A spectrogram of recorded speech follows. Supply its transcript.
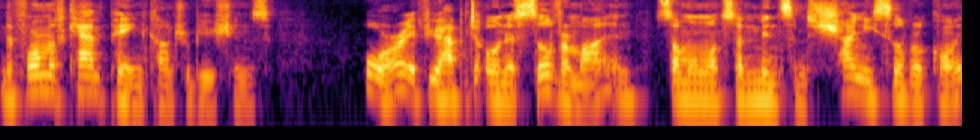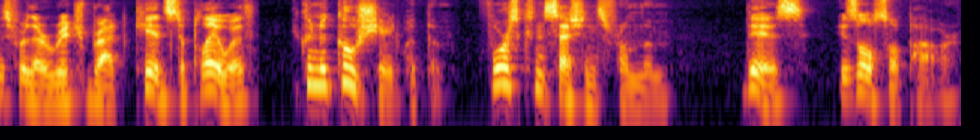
in the form of campaign contributions. Or if you happen to own a silver mine and someone wants to mint some shiny silver coins for their rich brat kids to play with, you can negotiate with them, force concessions from them. This is also power.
